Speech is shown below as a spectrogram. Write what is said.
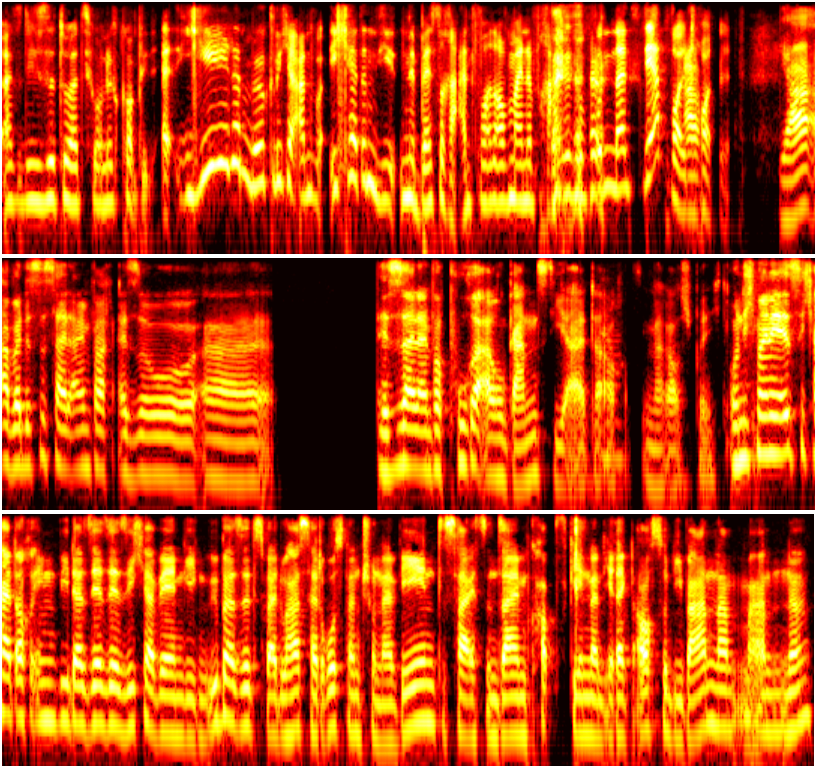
Also die Situation ist kompliziert. Äh, jede mögliche Antwort. Ich hätte eine bessere Antwort auf meine Frage gefunden als der Volltrottel. Ja, aber das ist halt einfach, also äh, es ist halt einfach pure Arroganz, die er halt da ja. auch aus ihm herausspricht. Und ich meine, er ist sich halt auch irgendwie da sehr, sehr sicher, wer ihm gegenüber sitzt, weil du hast halt Russland schon erwähnt. Das heißt, in seinem Kopf gehen dann direkt auch so die Warnlampen an, ne?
